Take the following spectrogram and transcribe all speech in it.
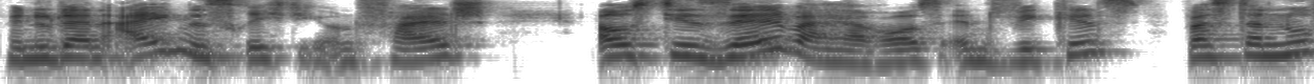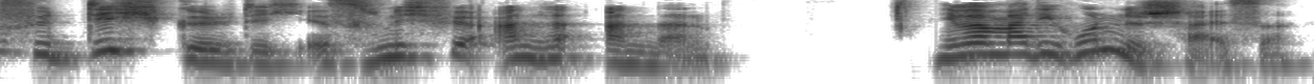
wenn du dein eigenes richtig und falsch aus dir selber heraus entwickelst, was dann nur für dich gültig ist und nicht für alle anderen. Nehmen wir mal die Hundescheiße.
